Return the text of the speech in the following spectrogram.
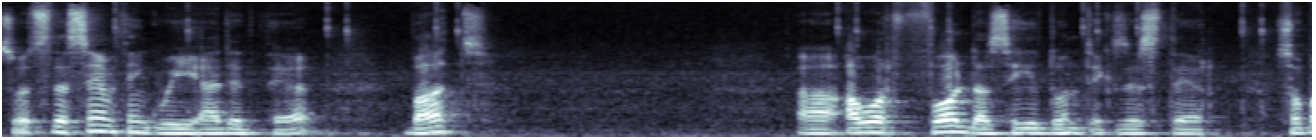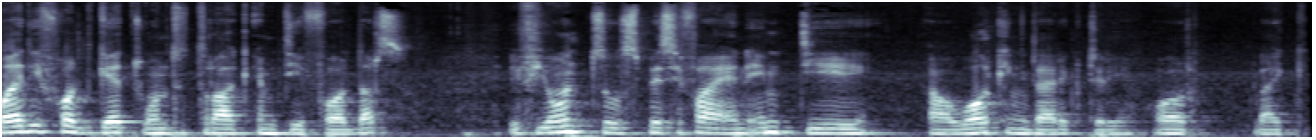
So it's the same thing we added there but uh, our folders here don't exist there. So by default git want to track empty folders. If you want to specify an empty uh, working directory or like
